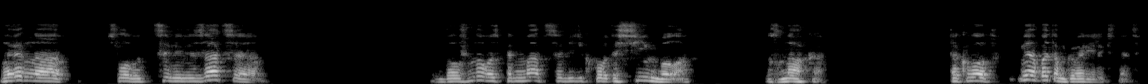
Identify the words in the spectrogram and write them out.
наверное, слово цивилизация должно восприниматься в виде какого-то символа, знака. Так вот, мы об этом говорили, кстати.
